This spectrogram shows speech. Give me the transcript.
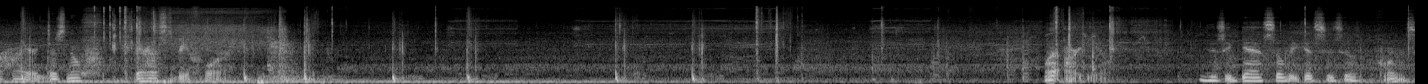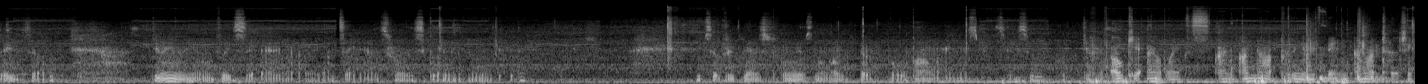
Or higher. There's no. There has to be a floor. What are you? There's a gas so because this is performance stage so doing anything please say I'm saying as far as going subject matter is no longer capable of powering this. Okay, I don't like this. I'm, I'm not putting anything. I'm not touching.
